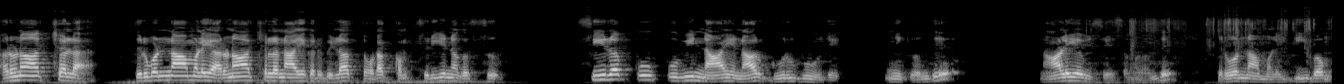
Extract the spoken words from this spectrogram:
அருணாச்சல திருவண்ணாமலை அருணாச்சல நாயகர் விழா தொடக்கம். சிறியநகசு சிறப்பு புவி நாயனார் குரு பூஜை. இன்றைக்கி வந்து நாளைய விசேஷங்கள் வந்து திருவண்ணாமலை தீபம்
